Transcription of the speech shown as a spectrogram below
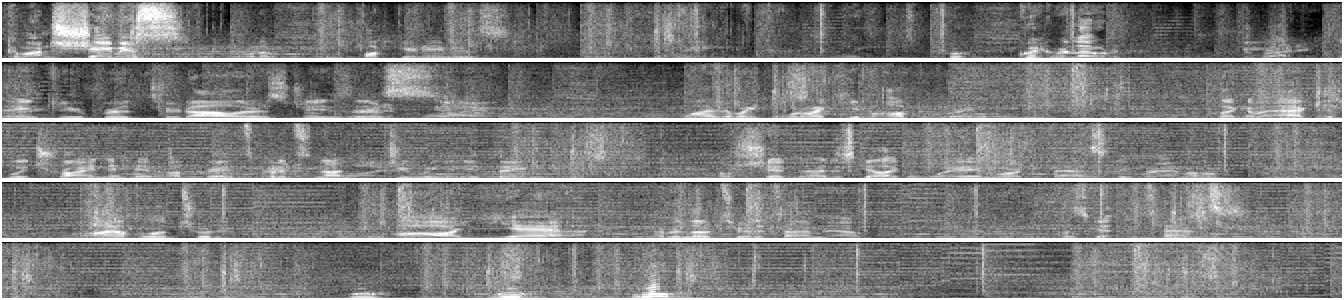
Come on, Seamus! Whatever the fuck your name is. Whew, Quick reload! Thank you for two dollars, Jesus. Why do I? What do I keep upgrading? Like I'm actively trying to hit upgrades, but it's not doing anything. Oh shit! Did I just get like way more capacity for ammo? Oh, I upload two at a. Oh yeah! I reload two at a time now. Oh, this is getting intense. Woo! Woo! Woo!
